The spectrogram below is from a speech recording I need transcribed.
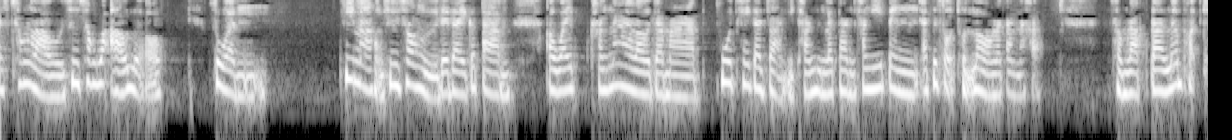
สต์ช่องเราชื่อช่องว่าเอาเหรอส่วนที่มาของชื่อช่องหรือใด ๆ ก็ตาม เอาไว้ครั้งหน้าเราจะมาพูดให้กระจ่างอีกครั้งหนึ่งแล้วกัน ครั้งนี้เป็น episode ทดลองแล้วกันนะคะสำหรับการเริ่มพอดแค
